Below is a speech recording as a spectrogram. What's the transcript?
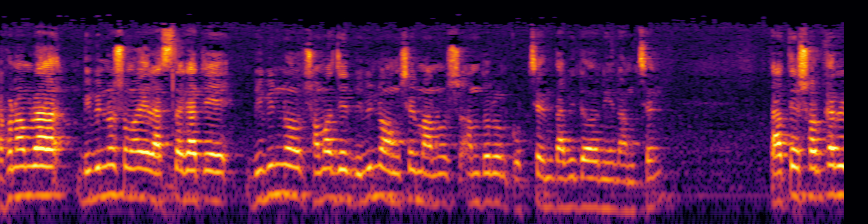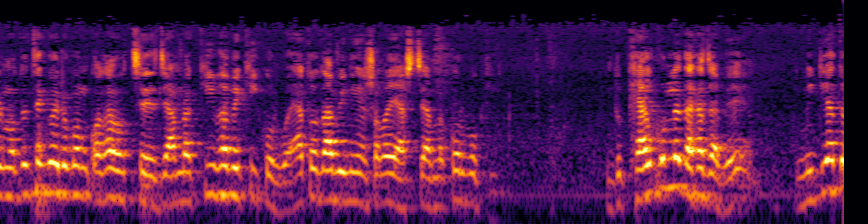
এখন আমরা বিভিন্ন সময়ে রাস্তাঘাটে বিভিন্ন সমাজের বিভিন্ন অংশের মানুষ আন্দোলন করছেন, দাবি দেওয়া নিয়ে নামছেন। তাতে সরকারের মধ্যে থেকে এরকম কথা হচ্ছে যে আমরা কীভাবে কি করব? এত দাবি নিয়ে সবাই আসছে, আমরা করব কি? কিন্তু খেয়াল করলে দেখা যাবে, মিডিয়াতে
